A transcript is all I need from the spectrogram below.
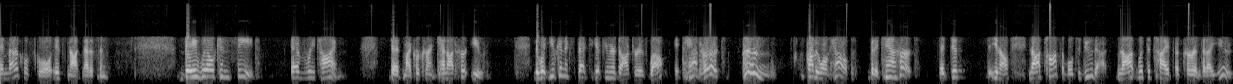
in medical school, it's not medicine. They will concede every time that microcurrent cannot hurt you. What you can expect to get from your doctor is, well, it can't hurt. Probably won't help, but it can't hurt. It just, you know, not possible to do that. Not with the type of current that I use.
